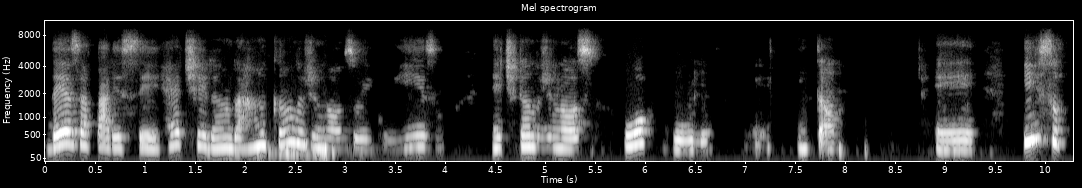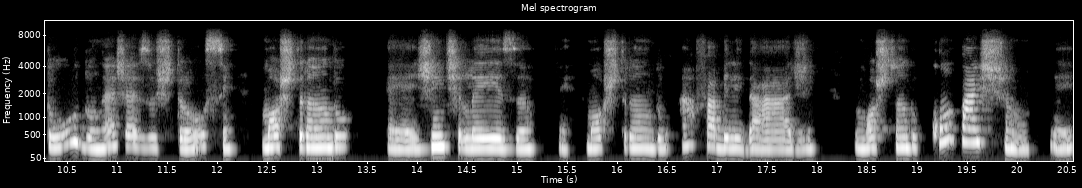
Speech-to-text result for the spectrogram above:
desaparecer, retirando, arrancando de nós o egoísmo, retirando de nós o orgulho. Então, é, isso tudo, né, Jesus trouxe mostrando é, gentileza, é, mostrando afabilidade, mostrando compaixão. Né?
